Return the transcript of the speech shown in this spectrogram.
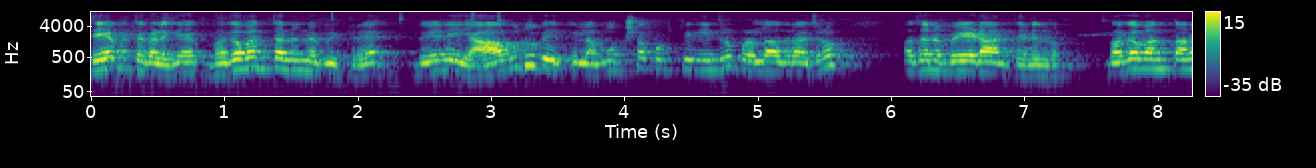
ದೇವತೆಗಳಿಗೆ ಭಗವಂತನನ್ನು ಬಿಟ್ಟರೆ ಬೇರೆ ಯಾವುದೂ ಬೇಕಿಲ್ಲ. ಮೋಕ್ಷ ಕೊಡ್ತೀನಿ ಅಂದರು ಪ್ರಹ್ಲಾದರಾಜರು ಅದನ್ನು ಬೇಡ ಅಂತ ಹೇಳಿದರು. ಭಗವಂತನ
